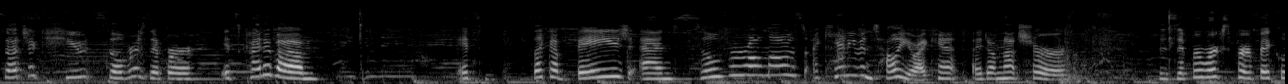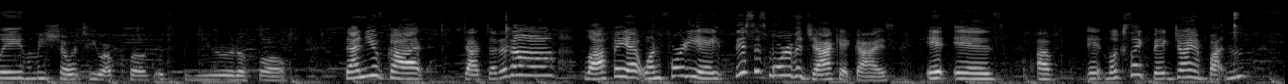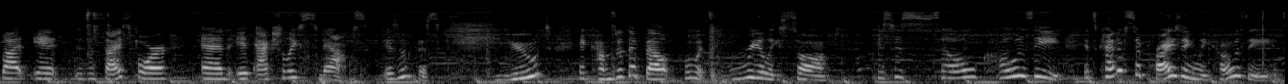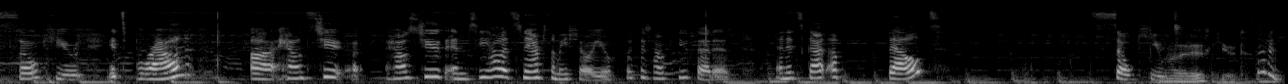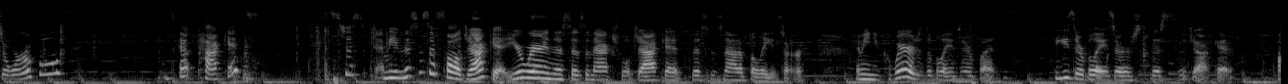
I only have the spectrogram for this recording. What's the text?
Such a cute silver zipper. It's kind of um, it's like a beige and silver almost. I can't even tell you. I can't, I, I'm not sure. The zipper works perfectly. Let me show it to you up close. It's beautiful. Then you've got da da da da Lafayette 148. This is more of a jacket, guys. It is a, it looks like big giant buttons, but it is a size four and it actually snaps. Isn't this cute? It comes with a belt. Oh, it's really soft. This is so cozy. It's kind of surprisingly cozy. It's so cute. It's brown uh, houndstooth, uh, houndstooth and see how it snaps? Let me show you. Look at how cute that is. And it's got a belt. So cute. Oh, that is cute. Isn't that adorable? It's got pockets. It's just, I mean, this is a fall jacket. You're wearing this as an actual jacket. This is not a blazer. I mean, you could wear it as a blazer, but these are blazers. This is a jacket.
